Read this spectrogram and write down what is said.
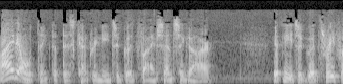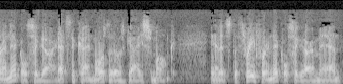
I don't think that this country needs a good five cent cigar. It needs a good three for a nickel cigar. That's the kind most of those guys smoke. And it's the three for a nickel cigar, man,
